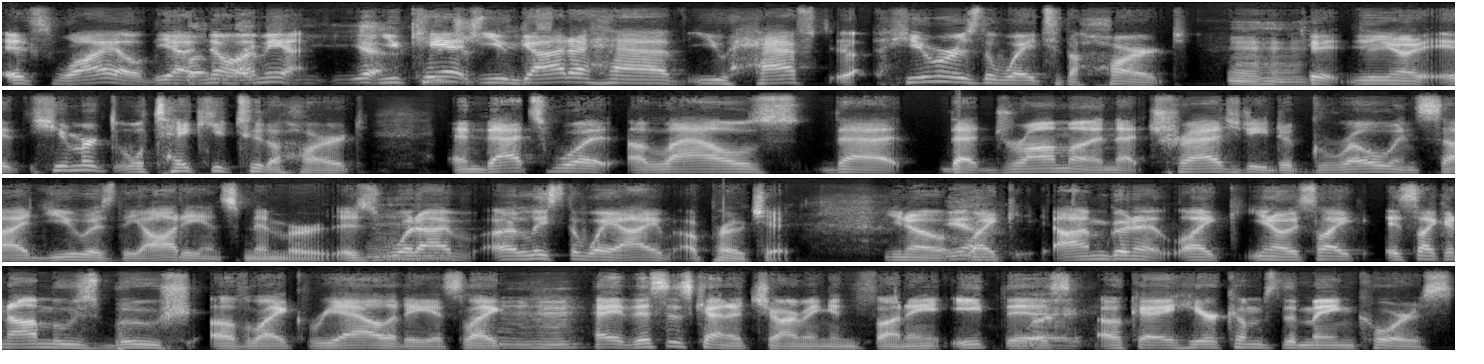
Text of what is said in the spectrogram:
it's wild yeah But, no I mean yeah, you can't you be- gotta have you have to humor is the way to the heart Mhm. it, you know it, humor will take you to the heart and that's what allows that that drama and that tragedy to grow inside you as the audience member is what Mhm. i've at least the way i approach it You know, Yeah. like I'm gonna like you know, it's like it's like an amuse bouche of like reality. It's like, Mhm. hey, this is kind of charming and funny. Eat this. Right. Okay, here comes the main course.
